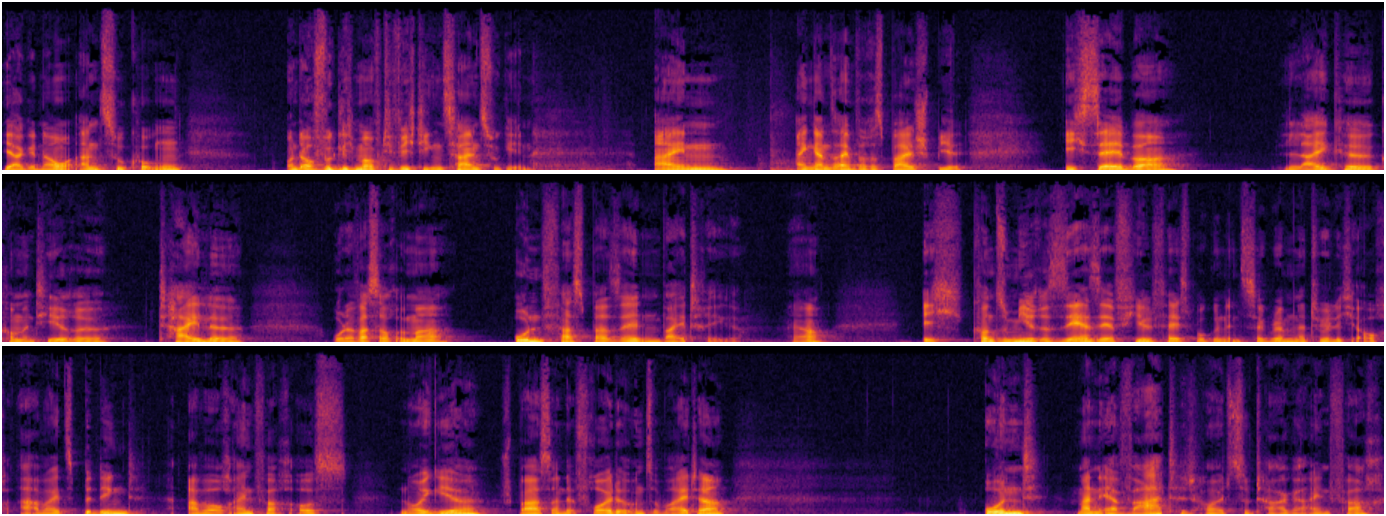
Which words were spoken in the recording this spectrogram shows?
ja genau anzugucken und auch wirklich mal auf die wichtigen Zahlen zu gehen. Ein, ein ganz einfaches Beispiel. Ich selber like, kommentiere, teile oder was auch immer unfassbar selten Beiträge. Ja? Ich konsumiere sehr, sehr viel Facebook und Instagram, natürlich auch arbeitsbedingt, aber auch einfach aus Neugier, Spaß an der Freude und so weiter. Und man erwartet heutzutage einfach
